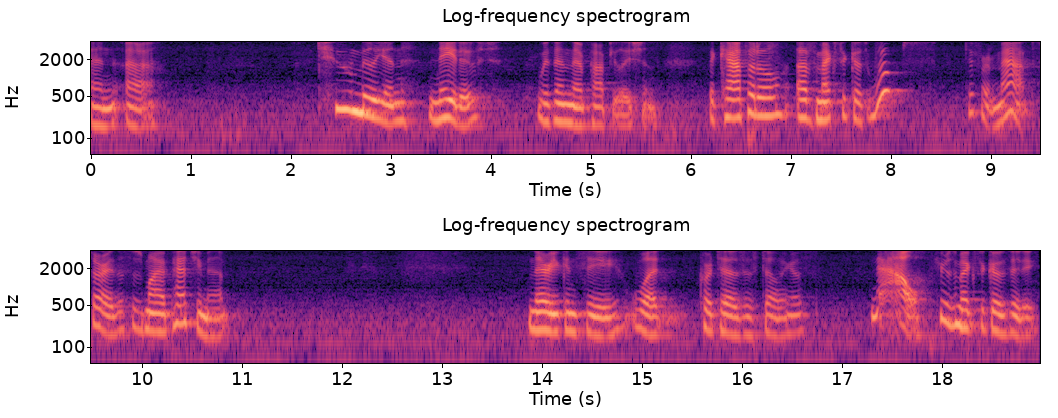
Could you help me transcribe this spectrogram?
and uh, 2 million natives within their population. The capital of Mexico's, whoops, different map. Sorry, this is my Apache map. And there you can see what Cortez is telling us. Now, here's Mexico City.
